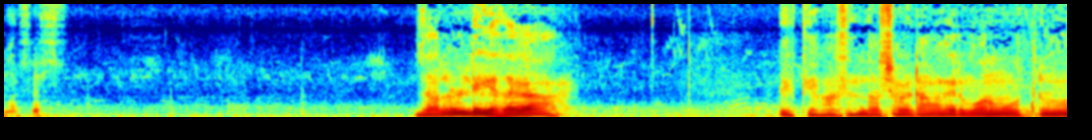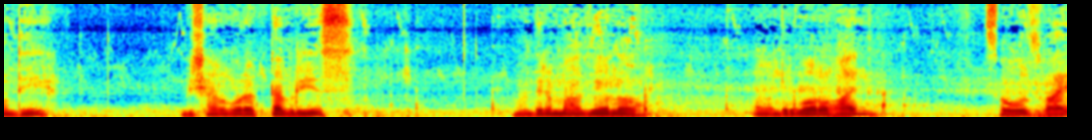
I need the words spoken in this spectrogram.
না, শেষ। জাল উল্টে গেছে গা। দেখতে পাচ্ছেন দর্শক এটা আমাদের ব্রহ্মপুত্র নদী। বিশাল বড় একটা ব্রিজ আমাদের মাঝে হলো আমাদের বড় ভাই সবুজ ভাই।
